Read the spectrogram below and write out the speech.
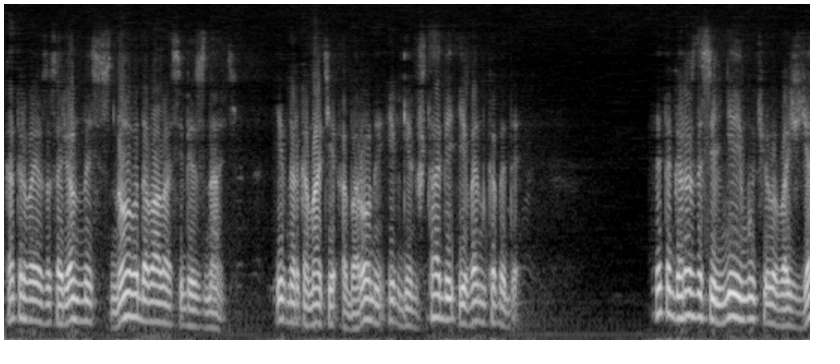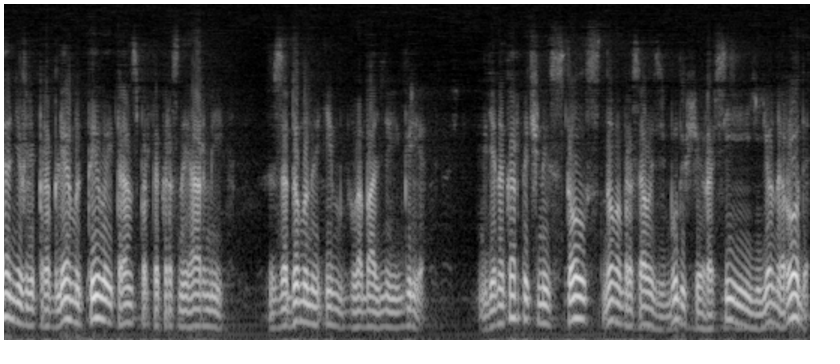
Кадровая засоренность снова давала о себе знать и в Наркомате обороны, и в Генштабе, и в НКВД. Это гораздо сильнее мучило вождя, нежели проблемы тыла и транспорта Красной Армии, задуманной им в глобальной игре, где на карточный стол снова бросалось будущее России и ее народа,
